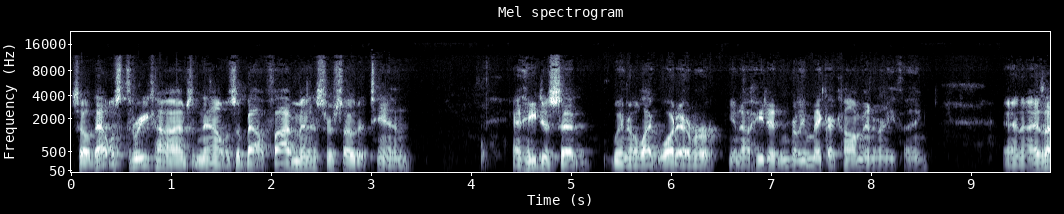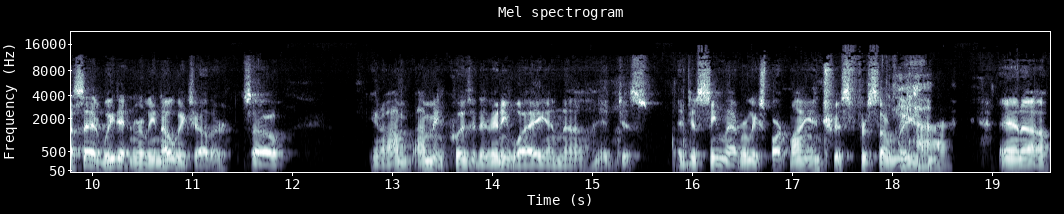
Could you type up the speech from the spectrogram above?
So that was three times, and now it was about five minutes or so to 10. And he just said, you know, like whatever, you know, he didn't really make a comment or anything. And as I said, we didn't really know each other. So, you know, I'm, I'm inquisitive anyway. And uh, it just, it just seemed that really sparked my interest for some reason. Yeah. And uh,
